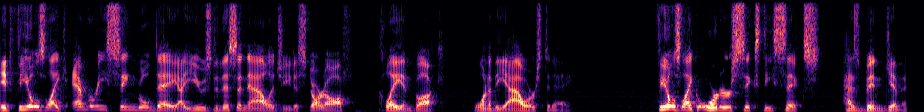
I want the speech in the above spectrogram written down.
It feels like every single day, I used this analogy to start off Clay and Buck one of the hours today. Feels like Order 66 has been given.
